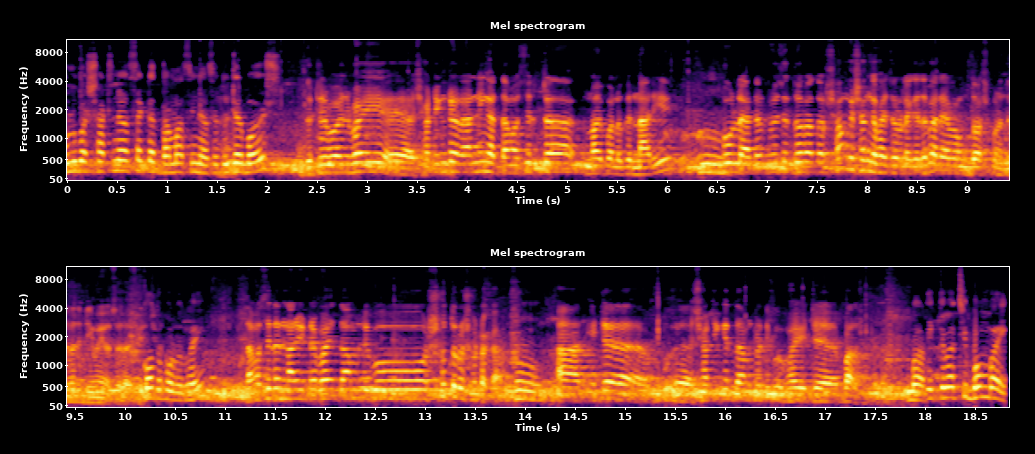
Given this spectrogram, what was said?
ব্লুবার শার্টিনা আছে একটা দামাসিন আছে দুইটার বয়স? দুটোর বয়স ভাই শার্টিংটা রানিং আর দামাসিলটা নয় পালকের নারী। ফুল অ্যাডাল্ট হয়েছে জোড়া তার সঙ্গে সঙ্গে ভাই জোড়া লেগে যাবে আর এবং দশ পনেরো দিনের ডিমে রাখি কত পড়বে ভাই? দামাসিলের নারীটা ভাই দাম নিব সতেরোশো টাকা। আর এটা শার্টিংয়ের দামটা নেব ভাই এটা বারোশো টাকা। দেখতে পাচ্ছি বোম্বাই।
